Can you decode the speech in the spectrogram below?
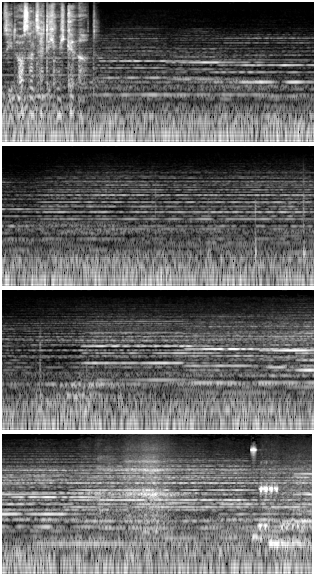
Sieht aus, als hätte ich mich geirrt. voller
